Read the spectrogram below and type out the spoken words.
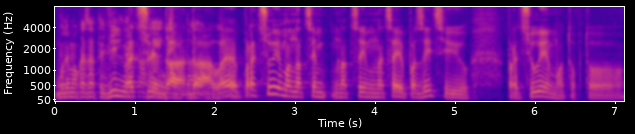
будемо казати, вільних Працю... агентів. Да, да, але працюємо над цим, над цим, над цією позицією. Працюємо. Тобто,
